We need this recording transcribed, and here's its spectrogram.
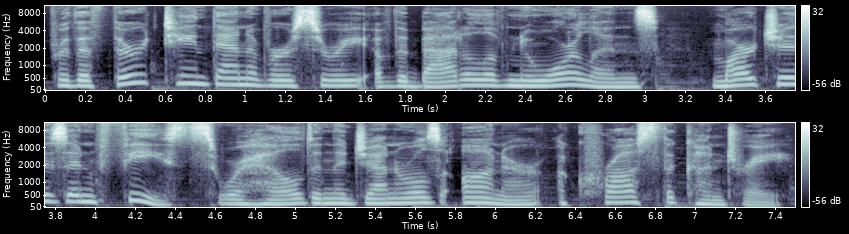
For the 13th anniversary of the Battle of New Orleans, marches and feasts were held in the general's honor across the country.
